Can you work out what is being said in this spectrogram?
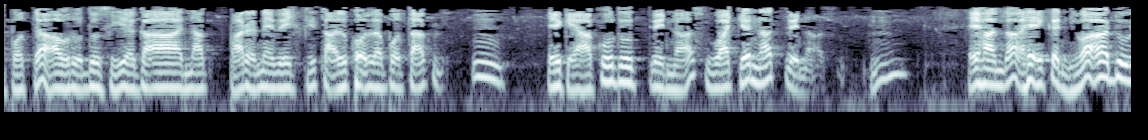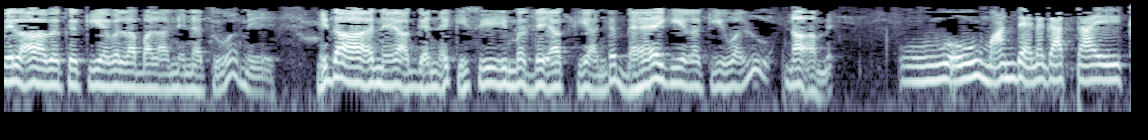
පොත අවුරුදු 100 ගානක් පරණ වෙච්ච තල්කොළ පොතක්. හ්ම්. ඒකේ අකුරුත් වෙනස් වචනත් වෙනස්. හ්ම්. එහන්දා ඒක නිවාඩු වෙලාවක කියවලා බලන්නේ නැතුව මේ නිදානයක් ගැන කිසිම දෙයක් කියන්න බෑ කියලා කිව්වලු නාමේ. ඔව් ඔව් මන් දැනගත්තා ඒක.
